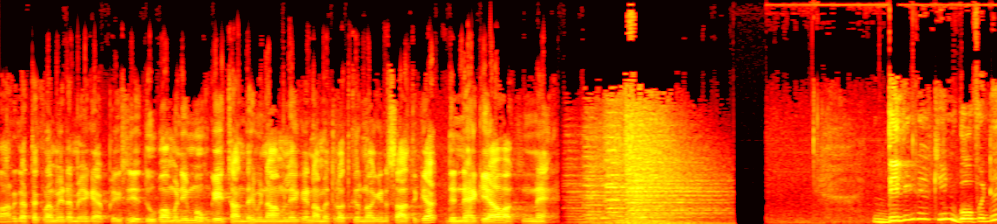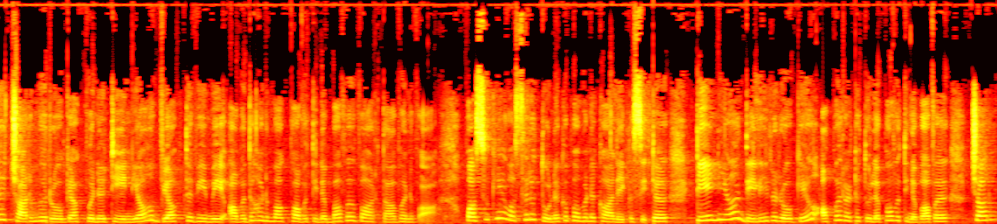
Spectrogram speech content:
මාර්ගගත ක්‍රමයට මේක ඇප්ලිකේෂන් යෙදුවපමණින්ම ඔහුගේ ඡන්දහිමි නාම ලේඛන නම ඇතුළත් කරනවා කියන සාතිකයක් දෙන්න හැකියාවක් නැහැ. දිලීරයකින් බෝවන චර්ම රෝගයක් වන ටීනියා ව්‍යාප්ත වීමේ අවධානමක් පවතින බව වාර්තා වනවා. පසුගිය වසර 3ක පමණ කාලයක සිට ටීනියා දිලීර රෝගය අප රට තුල පවතින බව චර්ම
